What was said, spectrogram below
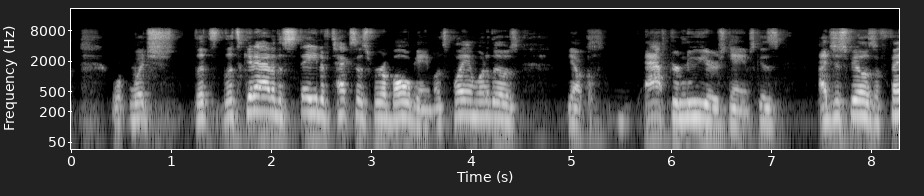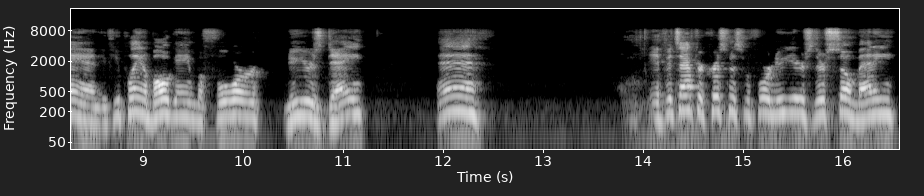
Which let's let's get out of the state of Texas for a bowl game. Let's play in one of those, you know, after New Year's games because I just feel as a fan, if you play in a bowl game before New Year's Day, eh. If it's after Christmas before New Year's, there's so many.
